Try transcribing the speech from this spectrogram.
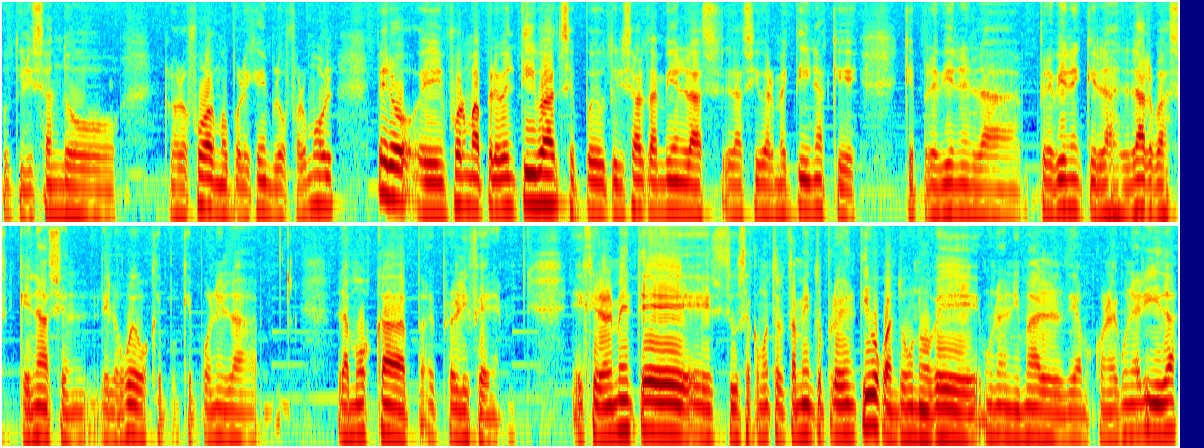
utilizando cloroformo, por ejemplo, o formol, pero eh, en forma preventiva se puede utilizar también las, las ivermectinas que, que previenen, la, previenen que las larvas que nacen de los huevos que, que pone la, la mosca proliferen. Eh, generalmente eh, se usa como tratamiento preventivo cuando uno ve un animal, digamos, con alguna herida,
